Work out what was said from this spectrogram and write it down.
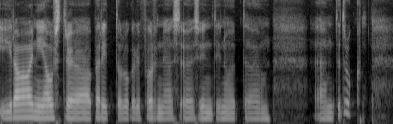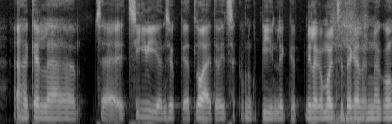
Iraani, Austria päritolu Californias äh, sündinud ähm, ähm, tüdruk äh,, kelle see CV on siuke, et loed ja veits hakkab nagu piinlik, et millega ma üldse tegelen nagu.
